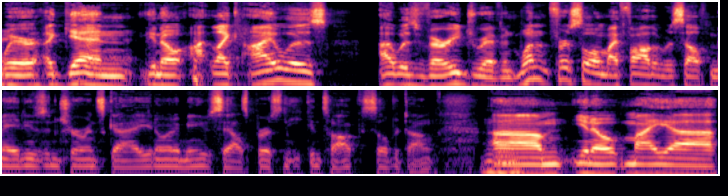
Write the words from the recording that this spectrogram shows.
where again you know I, like i was i was very driven. One first of all my father was self-made. He was an insurance guy you know what i mean? He was a salesperson. He can talk silver tongue. Um, you know my uh,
